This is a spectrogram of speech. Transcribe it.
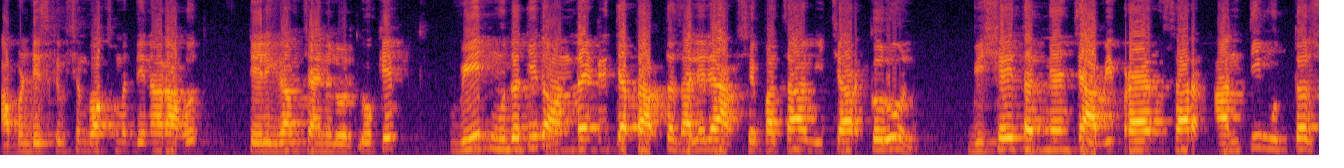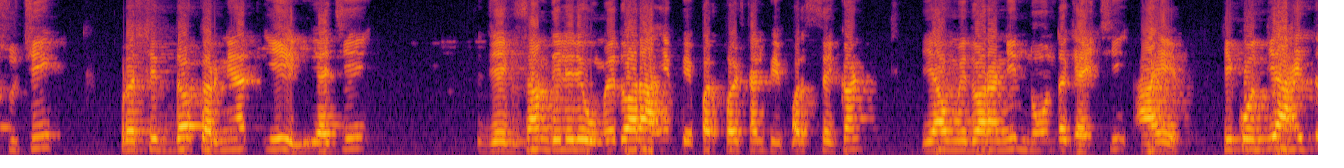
आपण डिस्क्रिप्शन बॉक्समध्ये देणार आहोत. टेलिग्राम चॅनलवरती ओके विविध मुदतीत ऑनलाईन रित्या प्राप्त झालेल्या आक्षेपाचा विचार करून विषय तज्ञांच्या अभिप्रायानुसार अंतिम उत्तर सूची प्रसिद्ध करण्यात येईल. याची जे एक्झाम दिलेले उमेदवार आहे पेपर फर्स्ट आणि पेपर सेकंड या उमेदवारांनी नोंद घ्यायची आहे. ही कोणती आहेत?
